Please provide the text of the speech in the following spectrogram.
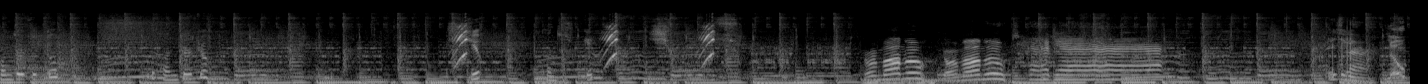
던져줘 또? 또 던져줘. 슉. 던져줄게. Dormammu, Dormammu. 떼지가. Nope.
